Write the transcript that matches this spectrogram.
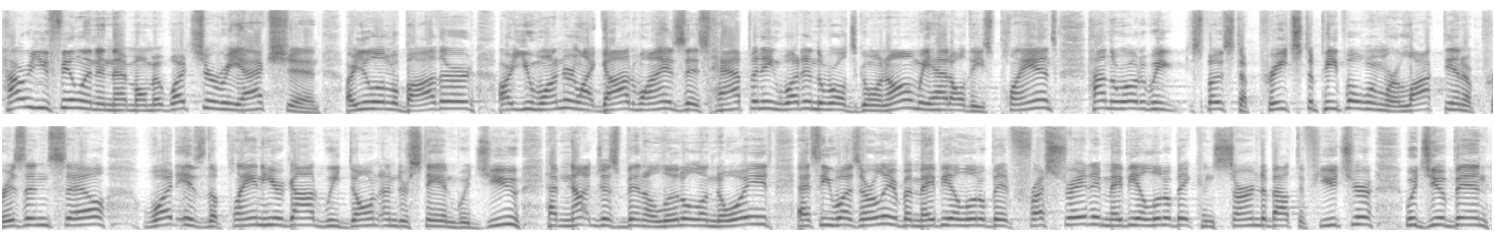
How are you feeling in that moment? What's your reaction? Are you a little bothered? Are you wondering, like, God, why is this happening? What in the world's going on? We had all these plans. How in the world are we supposed to preach to people when we're locked in a prison cell? What is the plan here, God? We don't understand. Would you have not just been a little annoyed as he was earlier, but maybe a little bit frustrated, maybe a little bit concerned about the future? Would you have been,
